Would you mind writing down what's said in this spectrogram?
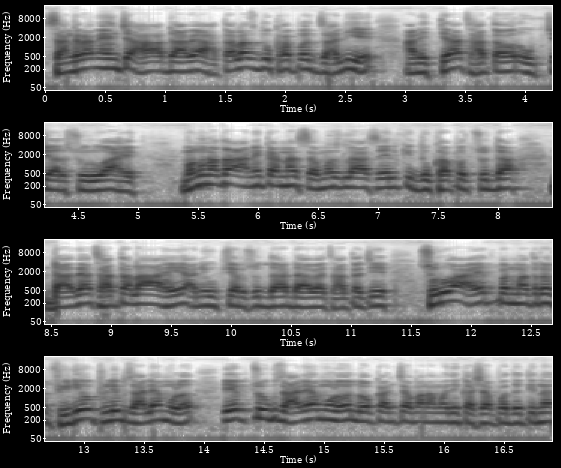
संग्राम यांच्या हा डाव्या हातालाच दुखापत झाली आहे आणि त्याच हातावर उपचार सुरू आहेत. म्हणून आता अनेकांना समजलं असेल की दुखापतसुद्धा डाव्याच हाताला आहे आणि उपचारसुद्धा डाव्याच हाताचे सुरू आहेत. पण मात्र व्हिडिओ फ्लिप झाल्यामुळं एक चूक झाल्यामुळं लोकांच्या मनामध्ये कशा पद्धतीनं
